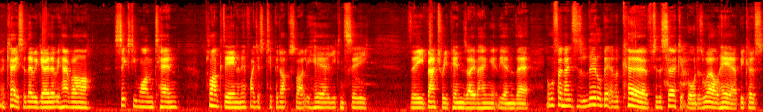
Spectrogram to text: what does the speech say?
Okay, so there we go. There we have our 6110 plugged in, and if I just tip it up slightly here, you can see the battery pins overhanging at the end there. Also notice there's a little bit of a curve to the circuit board as well here because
